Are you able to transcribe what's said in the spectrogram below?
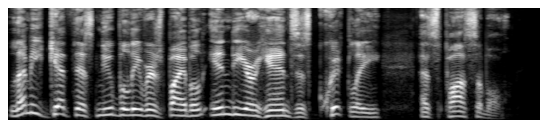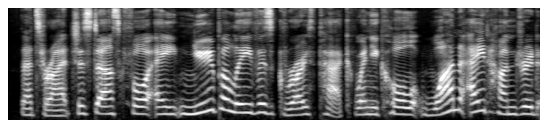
let me get this New Believer's Bible into your hands as quickly as possible. That's right. Just ask for a New Believers Growth Pack when you call 1 800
